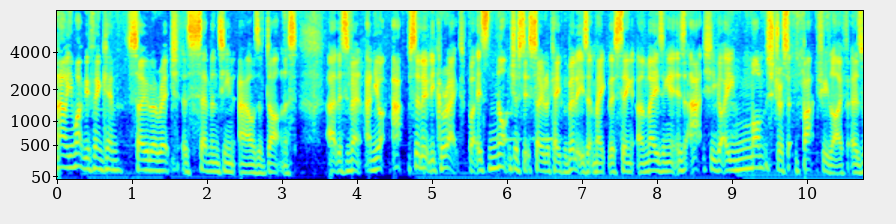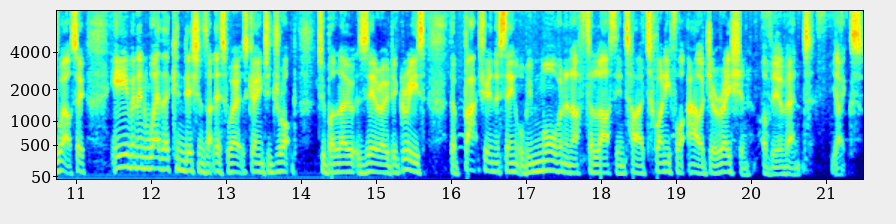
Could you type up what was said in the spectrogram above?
Now, you might be thinking, solar rich as 17 hours of darkness at this event, and you're absolutely correct, but it's not just its solar capabilities that make this thing amazing, it has actually got a monstrous battery life as well. So even in weather conditions like this, where it's going to drop to below zero degrees, the battery in this thing will be more than enough to last the entire 24 hour duration of the event. Yikes.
